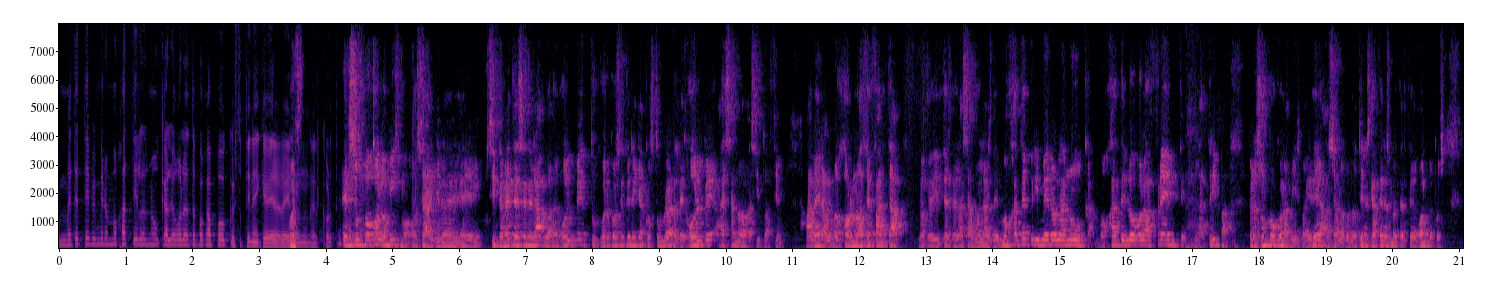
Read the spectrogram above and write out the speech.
métete primero, mojate la nuca, luego la poco a poco, ¿esto tiene que ver en Pues, el corte? Es un poco lo mismo, o sea, eh, si te metes en el agua de golpe, tu cuerpo se tiene que acostumbrar de golpe a esa nueva situación. A ver, a lo mejor no hace falta lo que dices de las abuelas de mojate primero la nuca, mojate luego la frente, la tripa, pero es un poco la misma idea, o sea, lo que no tienes que hacer es meterte de golpe, pues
